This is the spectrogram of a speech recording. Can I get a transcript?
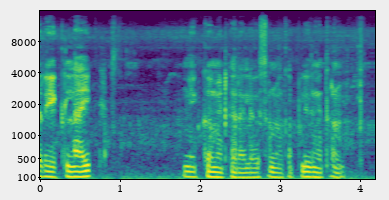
तर एक लाईक आणि कमेंट करायला विसरू नका प्लीज मित्रांनो.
